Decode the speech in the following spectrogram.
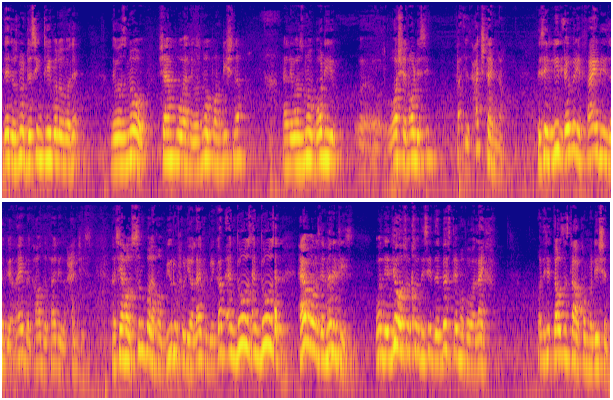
There, there was no dressing table over there. There was no shampoo and there was no conditioner and there was no body uh, wash and all this. It's Hajj time now. They say lead every five days of your life like how the five days of Hajj is. And see how simple and how beautiful your life will become. And those and those that have all these amenities, when they do also, so they say the best time of our life. What they say, thousand star accommodation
